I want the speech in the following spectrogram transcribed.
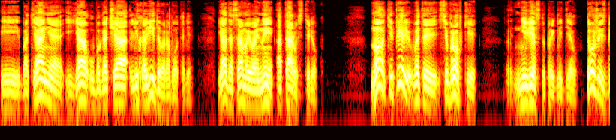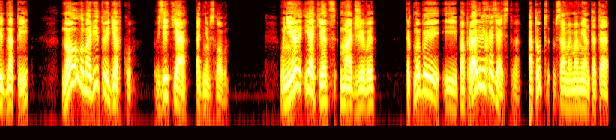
И Батяня, и я у богача Лиховидова работали. Я до самой войны отару стерег. Но теперь в этой Сибровке невесту приглядел. Тоже из бедноты, но ломовитую девку. В зятья, одним словом. У нее и отец, мать живы. Так мы бы и поправили хозяйство. А тут в самый момент это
